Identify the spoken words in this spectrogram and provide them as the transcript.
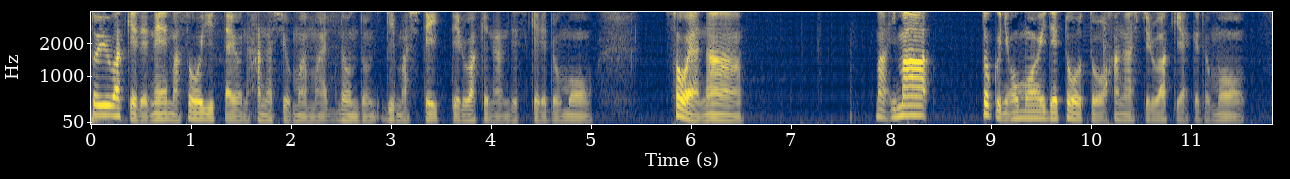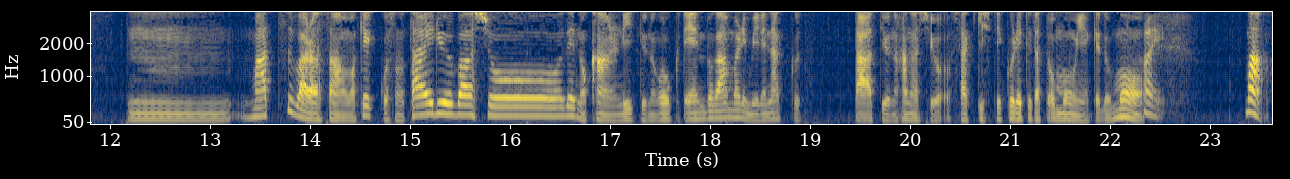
というわけでね、まあそういったような話をまあまあ、どんどん今していってるわけなんですけれども、そうやなまあ今、特に思い出等々を話してるわけやけども、うーん、松原さんは結構その滞留場所での管理っていうのが多くて演舞があんまり見れなくったっていうような話をさっきしてくれてたと思うんやけども、はい。まあ、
